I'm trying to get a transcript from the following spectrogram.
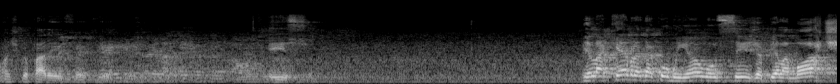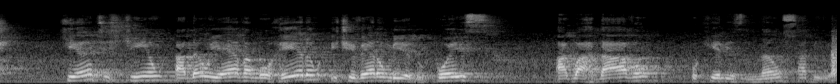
Onde que eu parei? Foi aqui. Isso. Pela quebra da comunhão, ou seja, pela morte que antes tinham, Adão e Eva morreram e tiveram medo, pois aguardavam o que eles não sabiam.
